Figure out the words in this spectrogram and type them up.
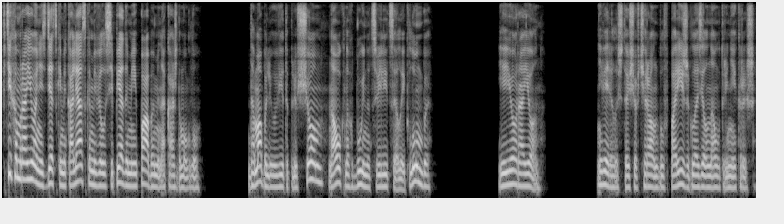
в тихом районе с детскими колясками, велосипедами и пабами на каждом углу. Дома были увиты плющом, на окнах буйно цвели целые клумбы. Ее район. Не верилось, что еще вчера он был в Париже, глазел на утренние крыши.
